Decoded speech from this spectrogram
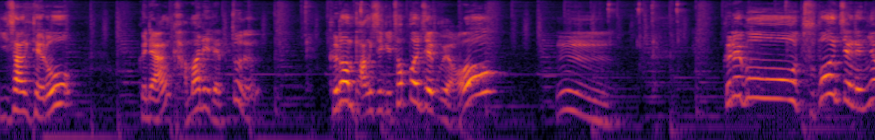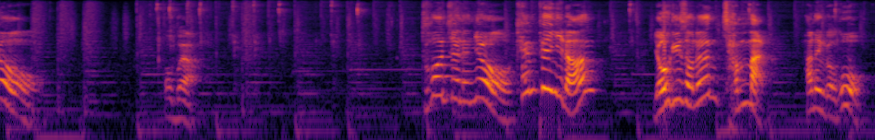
이 상태로 그냥 가만히 냅두는 그런 방식이 첫 번째고요. 음. 그리고 두 번째는요. 어 뭐야. 두 번째는요. 캠핑이랑 여기서는 잠만 하는 거고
